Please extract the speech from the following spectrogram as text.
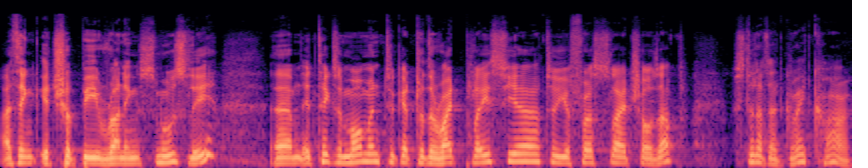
I think it should be running smoothly. Um, it takes a moment to get to the right place here till your first slide shows up. Still have that great car.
